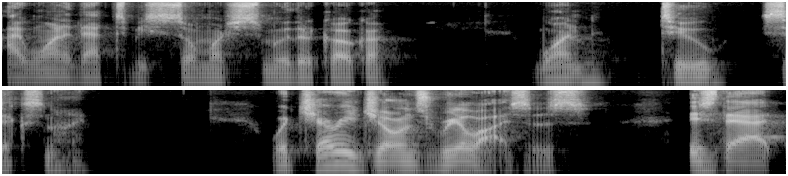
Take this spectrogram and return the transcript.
I wanted that to be so much smoother, Coca. One, two, six, nine. What Jerry Jones realizes is that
